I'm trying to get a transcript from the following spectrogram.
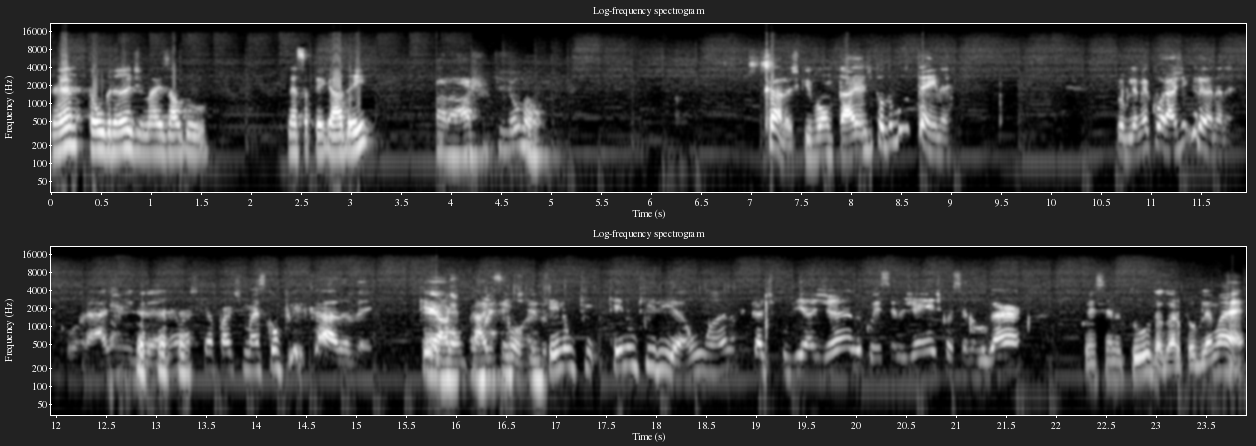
né, tão grande, mas algo nessa pegada aí. Cara, acho que eu não. Cara, acho que vontade todo mundo tem, né? O problema é coragem e grana, né? Coragem e grana eu acho que é a parte mais complicada, velho. Porque é, vontade, porra, quem não, quem não queria um ano ficar, tipo, viajando, conhecendo gente, conhecendo lugar, conhecendo tudo. Agora o problema é,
